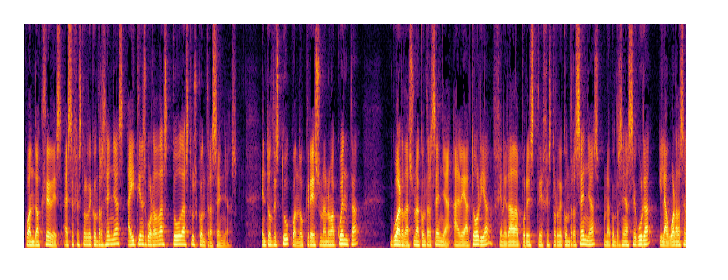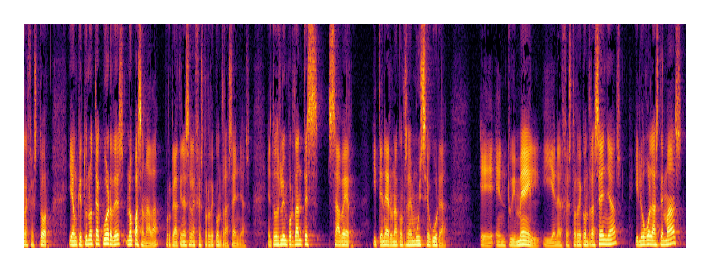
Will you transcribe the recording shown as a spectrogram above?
cuando accedes a ese gestor de contraseñas, ahí tienes guardadas todas tus contraseñas. Entonces tú, cuando crees una nueva cuenta, guardas una contraseña aleatoria generada por este gestor de contraseñas, una contraseña segura, y la guardas en el gestor. Y aunque tú no te acuerdes, no pasa nada, porque la tienes en el gestor de contraseñas. Entonces lo importante es saber y tener una contraseña muy segura eh, en tu email y en el gestor de contraseñas, y luego las demás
